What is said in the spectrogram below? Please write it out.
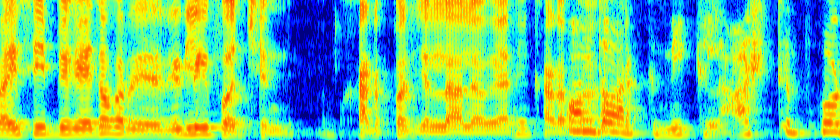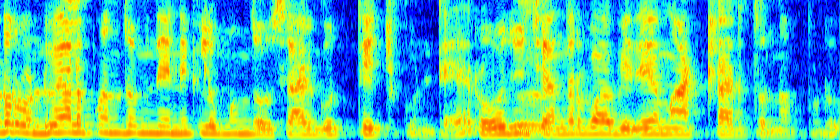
వైసీపీకి అయితే ఒక రిలీఫ్ వచ్చింది. కడప జిల్లాలో కానీ కొంతవరకు మీకు లాస్ట్ ట్రిప్ కూడా రెండు వేల పంతొమ్మిది ఎన్నికల ముందు ఒకసారి గుర్తు తెచ్చుకుంటే రోజు చంద్రబాబు ఇదే మాట్లాడుతున్నప్పుడు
